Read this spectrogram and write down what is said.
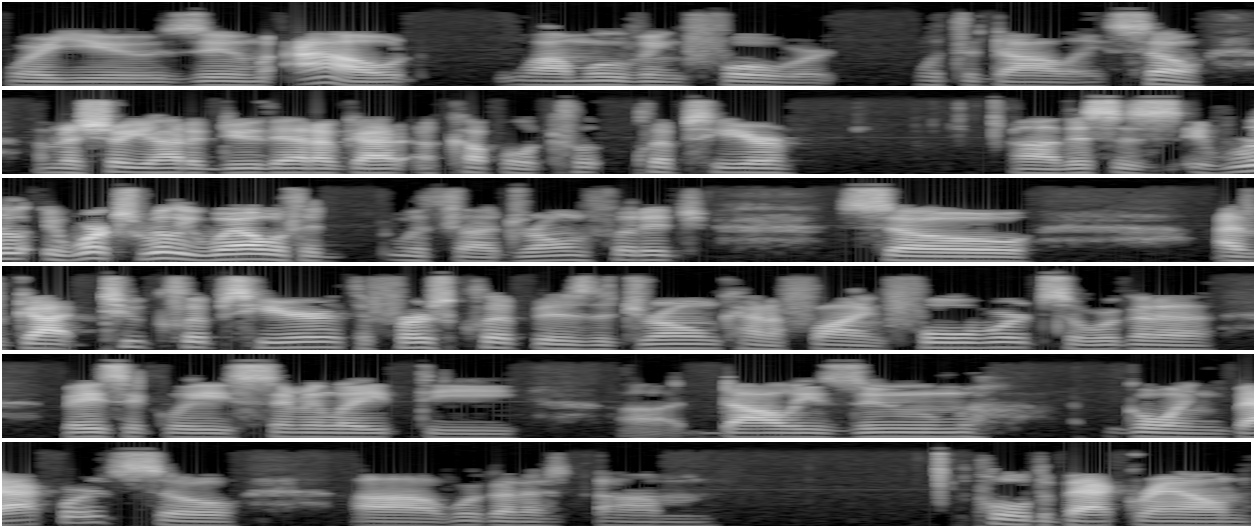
where you zoom out while moving forward with the dolly. So I'm going to show you how to do that. I've got a couple of cl clips here. Uh, this is it, really it works really well with a, with uh, drone footage. So I've got two clips here. The first clip is the drone kind of flying forward. So we're going to basically simulate the uh, dolly zoom going backwards. So uh, we're going to um, pull the background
